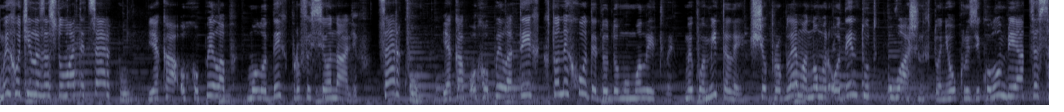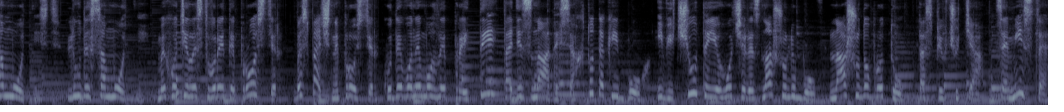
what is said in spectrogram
Ми хотіли заснувати церкву, яка охопила б молодих професіоналів, церкву, яка б охопила тих, хто не ходить додому молитви. Ми помітили, що проблема номер один тут у Вашингтоні, окрузі Колумбія, це самотність. Люди самотні. Ми хотіли створити простір, безпечний простір, куди вони могли прийти та дізнатися, хто такий Бог, і відчути його через нашу любов, нашу доброту та співчуття. Це місце,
